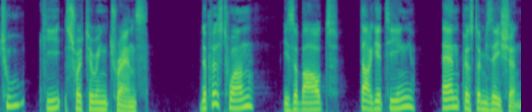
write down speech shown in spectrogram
two key structuring trends. The first one is about targeting and customization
